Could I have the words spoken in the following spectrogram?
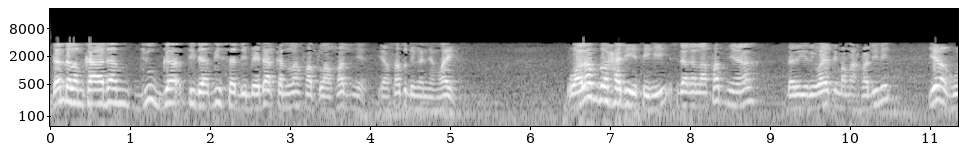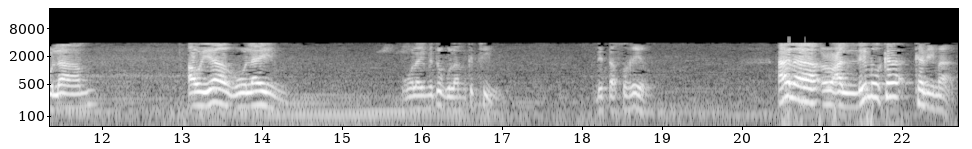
Dan dalam keadaan juga tidak bisa dibedakan lafaz-lafaznya yang satu dengan yang lain. Walafdhu hadithihi, sedangkan lafaznya dari riwayat Imam Ahmad ini, ya gulam, atau ya gulaim. Gulaim itu gulam kecil. Ditasghir. Ala u'allimuka kalimat.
